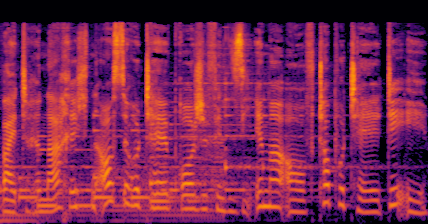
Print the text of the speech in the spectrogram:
Weitere Nachrichten aus der Hotelbranche finden Sie immer auf tophotel.de.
